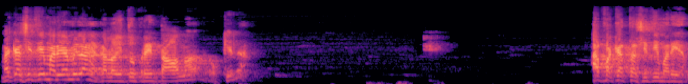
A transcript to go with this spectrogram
Maka Siti Maryam bilang kalau itu perintah Allah, oke okay lah. Apa kata Siti Maryam?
